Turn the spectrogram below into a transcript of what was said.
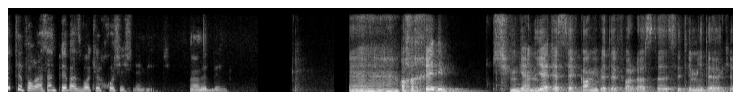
اتفاقا اصلا پپ از واکر خوشش نمیاد. من ببین آخه خیلی چی میگن؟ یه استحکامی به دفاع راست سیتی میده که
